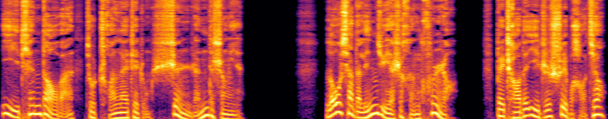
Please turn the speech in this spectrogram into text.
一天到晚就传来这种瘆人的声音。楼下的邻居也是很困扰，被吵得一直睡不好觉。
